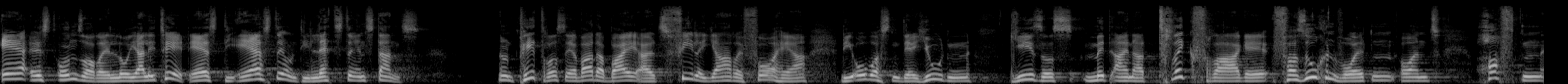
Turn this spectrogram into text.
er ist unsere Loyalität. Er ist die erste und die letzte Instanz. Nun, Petrus, er war dabei, als viele Jahre vorher die Obersten der Juden Jesus mit einer Trickfrage versuchen wollten und hofften,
